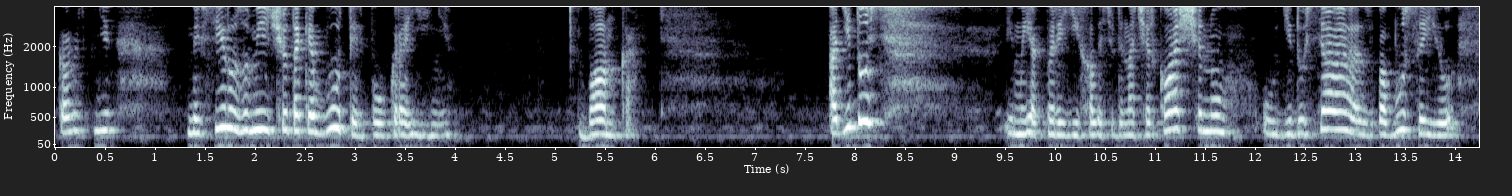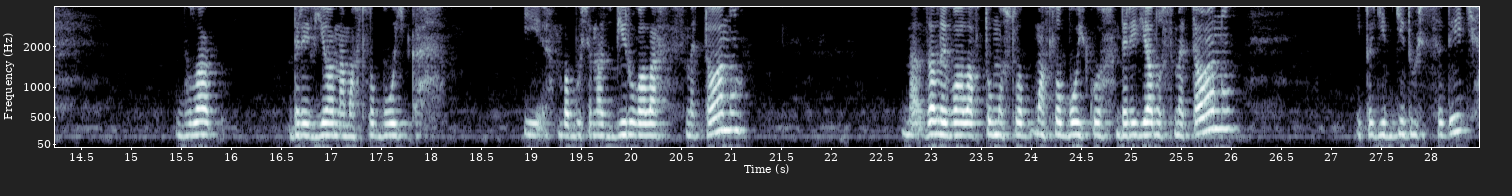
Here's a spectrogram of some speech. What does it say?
кажуть мені, не всі розуміють, що таке бутиль по Україні. Банка. А дідусь, і ми як переїхали сюди на Черкащину, у дідуся з бабусею була дерев'яна маслобойка. І бабуся назбірувала сметану, заливала в ту масло- маслобойку дерев'яну сметану. І тоді дідусь сидить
